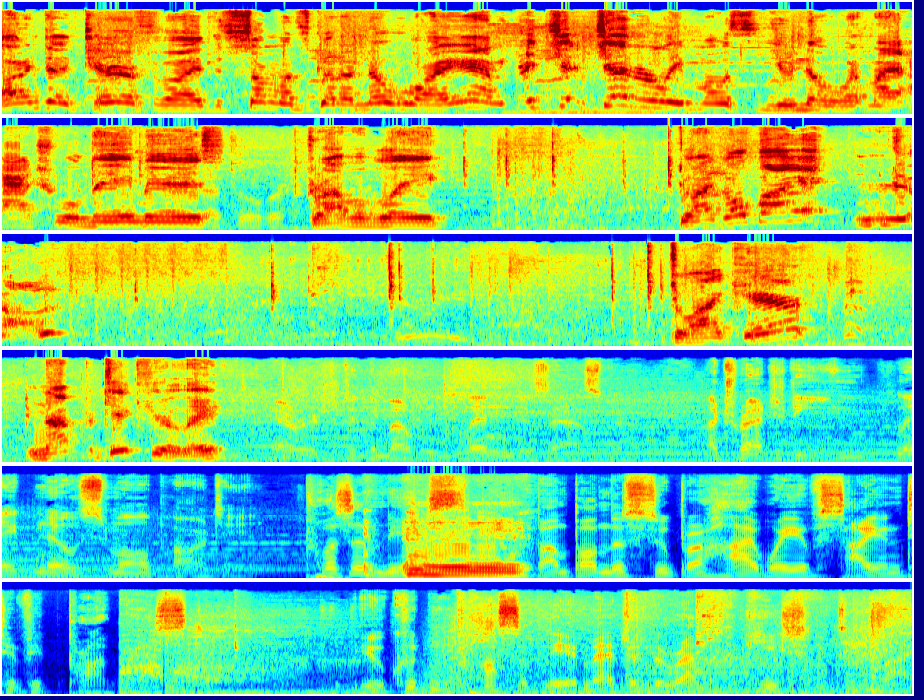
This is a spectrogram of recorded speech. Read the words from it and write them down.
Aren't I terrified that someone's gonna know who I am? Generally, most of you know what my actual name is. Probably. Do I go by it? No. Do I care? Not particularly. perished in the Mountain Glenn disaster, a tragedy you played no small part in. Twas a mere mm-hmm. bump on the superhighway of scientific progress. You couldn't possibly imagine the ramifications of my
